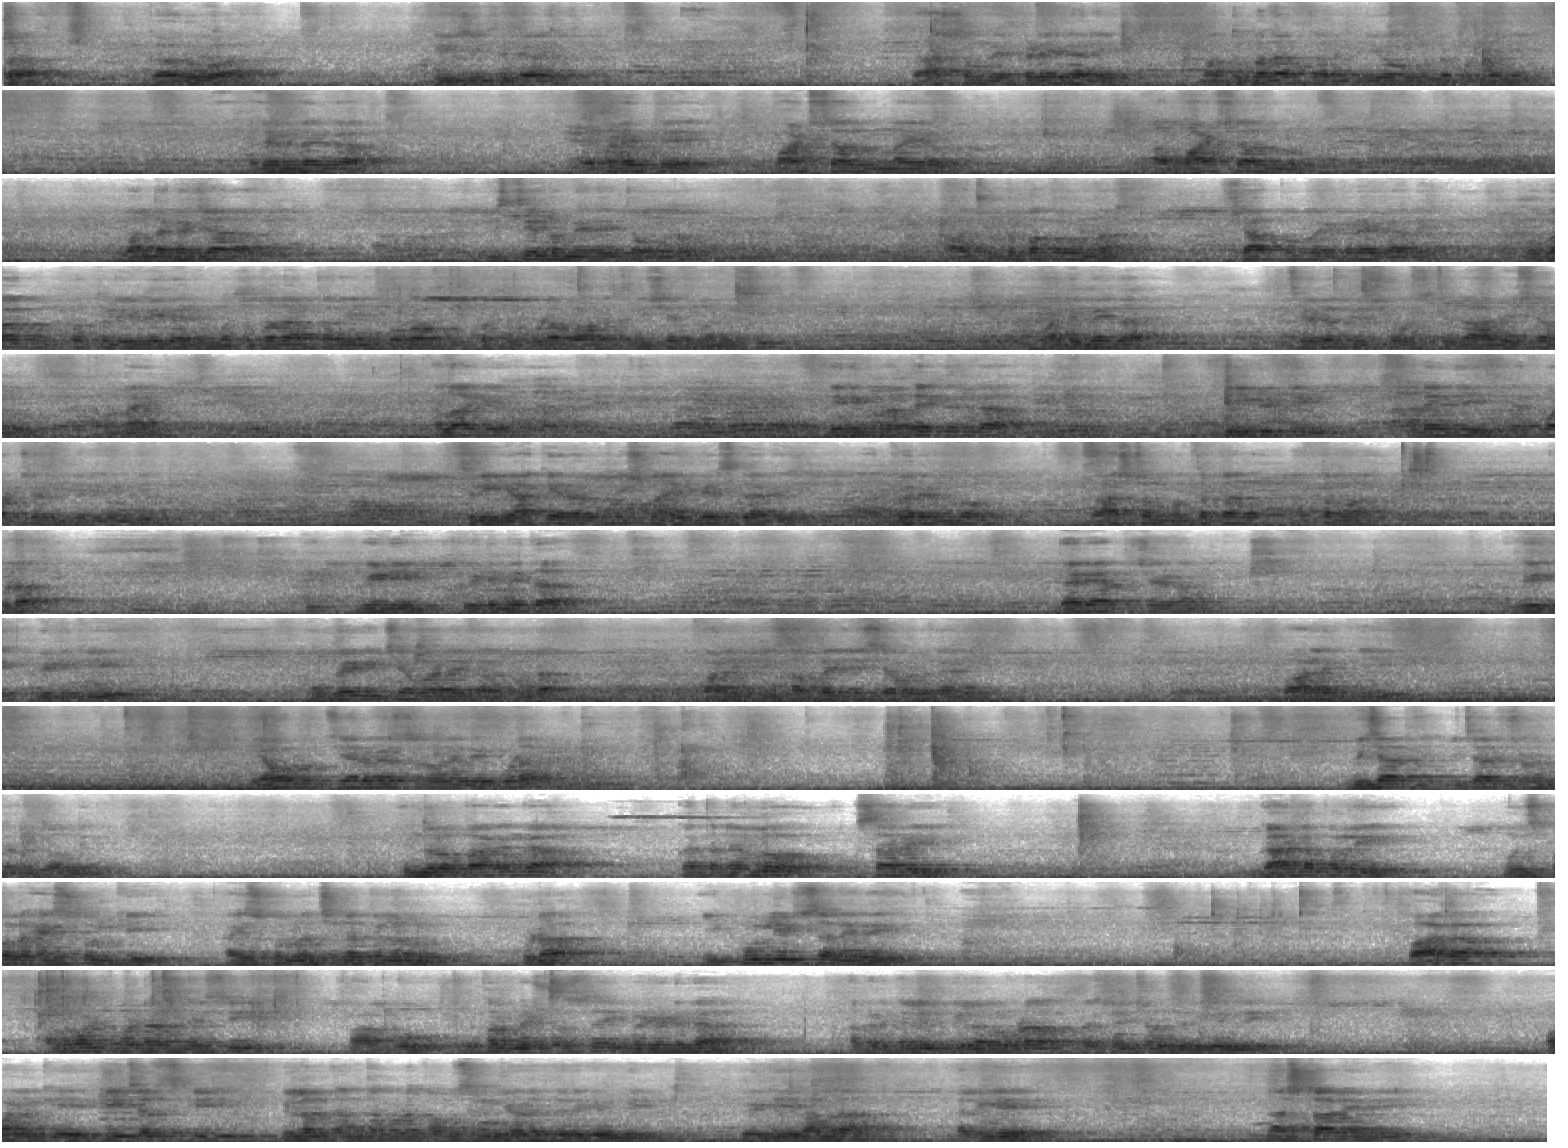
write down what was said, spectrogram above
గౌరవ డీజీపీ గారు రాష్ట్రంలో ఎక్కడే కానీ మత్తు పదార్థాల వినియోగం ఉండకూడదని అదేవిధంగా ఎక్కడైతే పాఠశాలలు ఉన్నాయో ఆ పాఠశాలలు వంద గజాల విస్తీర్ణం ఏదైతే ఉందో ఆ చుట్టుపక్కల ఉన్న షాపుల్లో ఎక్కడే కానీ పొగాకు ఉత్పత్తులు ఏవే కానీ మత్తు పదార్థాలు పొగాకు ఉత్పత్తులు కూడా వాళ్ళకి నిషేధం అనేసి వాటి మీద చర్యలు తీసుకోవాల్సిన ఆదేశాలు ఉన్నాయి. అలాగే దీనికి ప్రత్యేకంగా టీవీ టీం అనేది ఏర్పాటు చేయడం జరిగింది. శ్రీ యాకే రవికృష్ణ ఐపీఎస్ గారి ఆధ్వర్యంలో రాష్ట్రం మొత్తట మొత్తం కూడా వీడి వీటి మీద దర్యాప్తు చేయడం వీటి వీటికి ఉపయోగించే వాళ్ళే కాకుండా వాళ్ళకి సప్లై చేసేవాళ్ళు కానీ వాళ్ళకి ఎవరు చేరవేస్తారు అనేది కూడా విచారి విచారించడం జరుగుతోంది. ఇందులో భాగంగా గత నెలలో ఒకసారి గాండ్లపల్లి మున్సిపల్ హై స్కూల్కి హై స్కూల్లో చిన్నపిల్లలు కూడా ఈ కూల్ లిప్స్ అనేది బాగా అలవాటు పడాలని చేసి మాకు ఇన్ఫర్మేషన్ వస్తే ఇమీడియట్గా అక్కడికి వెళ్ళి పిల్లలు కూడా ప్రశ్నించడం జరిగింది. వాళ్ళకి టీచర్స్కి పిల్లలకంతా కూడా కౌన్సిలింగ్ చేయడం జరిగింది. వీటి వల్ల కలిగే నష్టాలేవి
